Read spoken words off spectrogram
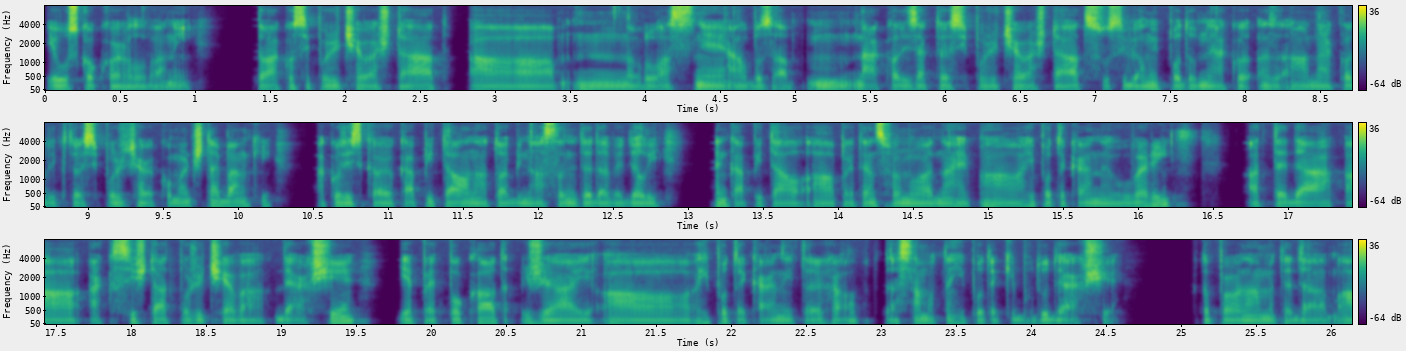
je úzko korelovaný. To, ako si požičiava štát a no vlastne, alebo za, náklady, za ktoré si požičiava štát, sú si veľmi podobné ako náklady, ktoré si požičiavajú komerčné banky, ako získajú kapitál na to, aby následne teda vedeli ten kapitál pretransformovať na hypotekárne úvery. A teda, ak si štát požičiava drahšie, je predpoklad, že aj hypotekárny trh, alebo teda samotné hypotéky budú drahšie to porovnáme teda a,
